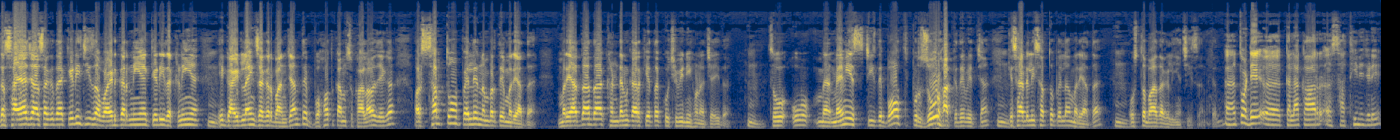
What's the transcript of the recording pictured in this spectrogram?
ਦਰਸਾਇਆ ਜਾ ਸਕਦਾ ਹੈ? ਕਿਹੜੀ ਚੀਜ਼ ਅਵੋਇਡ ਕਰਨੀ ਹੈ? ਕਿਹੜੀ ਰੱਖਣੀ ਹੈ? ਇਹ ਗਾਈਡਲਾਈਨਸ ਅਗਰ ਬਣ ਜਾਣ ਤੇ ਬਹੁਤ ਕੰਮ ਸੁਖਾਲਾ ਹੋ ਜਾਏਗਾ। ਔਰ ਸਭ ਤੋਂ ਪਹਿਲੇ ਨੰਬਰ ਤੇ ਮਰਿਆਦਾ ਹੈ। ਮਰਿਆਦਾ ਦਾ ਖੰਡਨ ਕਰਕੇ ਤਾਂ ਕੁਝ ਵੀ ਨਹੀਂ ਹੋਣਾ ਚਾਹੀਦਾ। ਹੂੰ। ਸੋ ਉਹ ਮੈਂ ਵੀ ਇਸ ਚੀਜ਼ ਦੇ ਬਹੁਤ ਪੁਰਜ਼ੋਰ ਹੱਕ ਦੇ ਵਿੱਚ ਹਾਂ ਕਿ ਸਾਡੇ ਲਈ ਸਭ ਤੋਂ ਪਹਿਲਾਂ ਮਰਿਆਦਾ ਉਸ ਤੋਂ ਬਾਅਦ ਅਗਲੀਆਂ ਚੀਜ਼ਾਂ ਨੇ। ਤੁਹਾਡੇ ਕਲਾਕਾਰ ਸਾਥੀ ਨੇ ਜਿਹੜੇ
